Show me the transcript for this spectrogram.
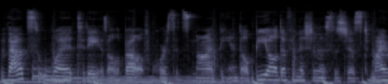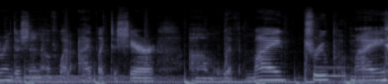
that's what today is all about. Of course, it's not the end all be all definition. This is just my rendition of what I'd like to share um, with my troop, my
